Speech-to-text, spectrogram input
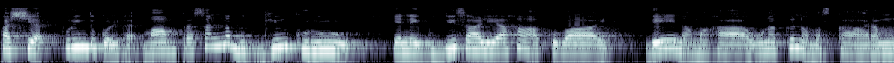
பஷ்ய புரிந்து கொள்க. மாம் பிரசன்ன புத்திம் குரு. என்னை புத்திசாலியாக ஆக்குவாய். தே நமகா உனக்கு நமஸ்காரம்.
